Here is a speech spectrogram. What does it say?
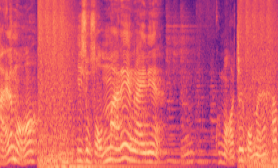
ายแล้วหมออีสุสมมาได้ยังไงเนี่ย คุณหมอช่วยผมหน่อยนะครับ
